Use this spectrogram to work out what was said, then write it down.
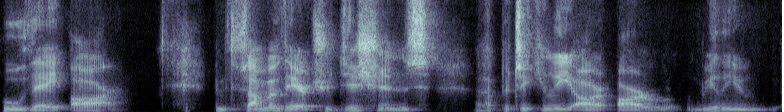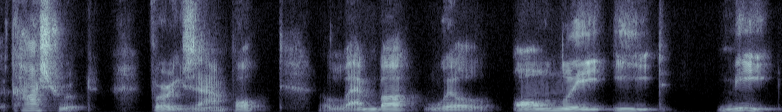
who they are. And some of their traditions, uh, particularly, are are really kashrut. For example, Lemba will only eat meat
